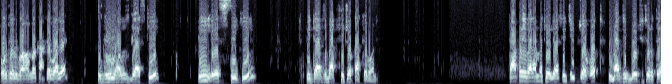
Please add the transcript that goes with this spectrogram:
ওজন গহ্বর কাকে বলে? গ্রিন হাউস গ্যাস কি? পিএসসি কি? পিটার্সবার্গ সূচক কাকে বলে? তারপরে এবার আমরা চলে আসি জীবজগৎ বা জীব বৈচিত্র্যতে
